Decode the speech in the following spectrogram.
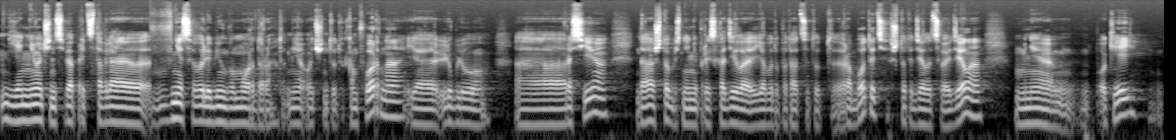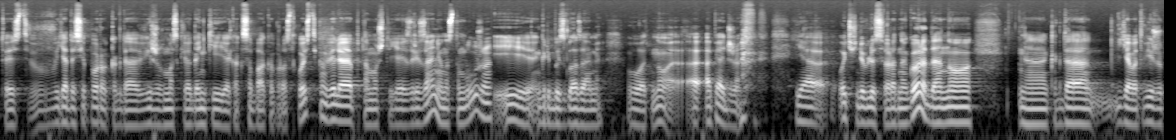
я не очень себя представляю вне своего любимого Мордора. Мне очень тут комфортно, я люблю э, Россию, да, что бы с ней ни происходило, я буду пытаться тут работать, что-то делать свое дело. Мне окей, то есть я до сих пор, когда вижу в Москве огоньки, я как собака просто хвостиком виляю, потому что я из Рязани, у нас там лужи и грибы с глазами. Вот, но опять же, я очень люблю свой родной город, да, но когда я вот вижу,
